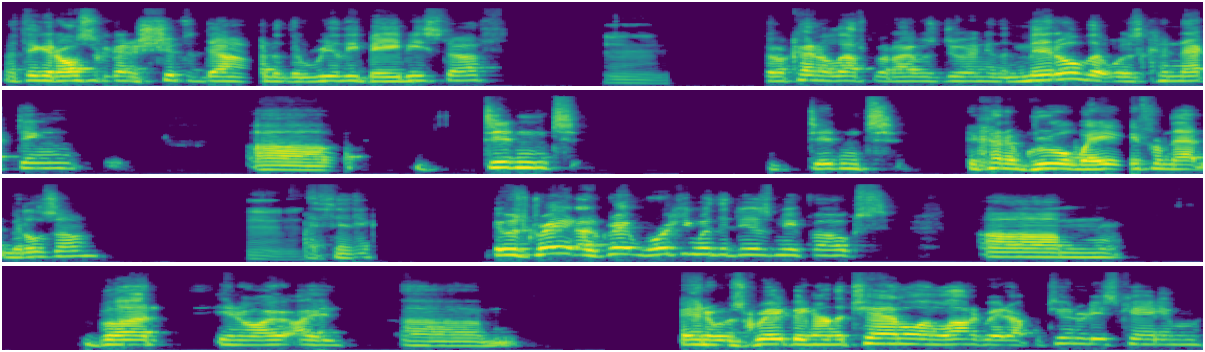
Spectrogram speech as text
I think it also kind of shifted down to the really baby stuff. Mm. So it kind of left what I was doing in the middle that was connecting. Uh, didn't didn't it kind of grew away from that middle zone. Mm. I think it was great. I was great working with the Disney folks. Um, but you know, I, I um, and it was great being on the channel, and a lot of great opportunities came.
